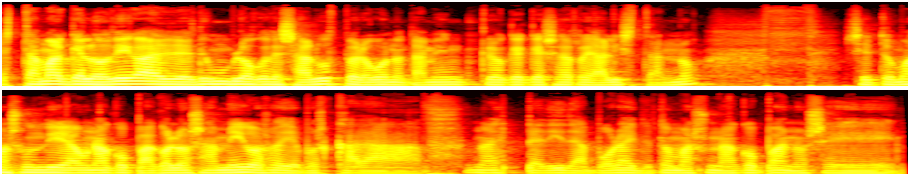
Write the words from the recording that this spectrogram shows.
Está mal que lo diga desde un blog de salud, pero bueno, también creo que hay que ser realistas, ¿no? Si tomas un día una copa con los amigos, oye, pues cada una despedida por ahí te tomas una copa, no sé.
